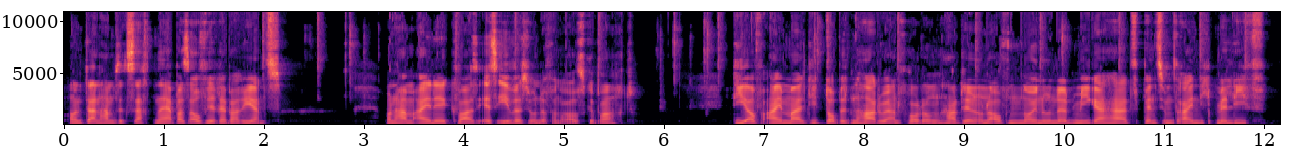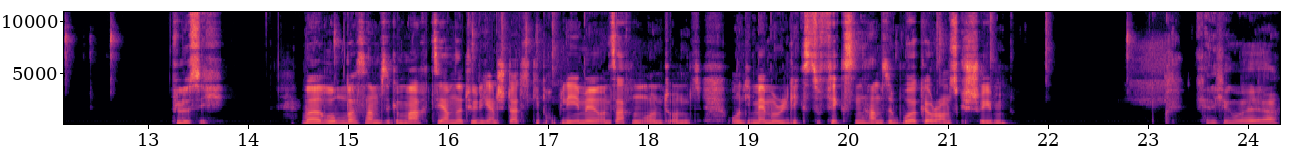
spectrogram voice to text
Und dann haben sie gesagt, naja, pass auf, wir reparieren's. Und haben eine quasi SE-Version davon rausgebracht, die auf einmal die doppelten Hardware-Anforderungen hatte und auf dem 900 MHz Pentium 3 nicht mehr lief. Flüssig. Warum? Was haben sie gemacht? Sie haben natürlich anstatt die Probleme und Sachen und, und, und die Memory Leaks zu fixen, haben sie Workarounds geschrieben. Kenne ich irgendwoher, ja.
